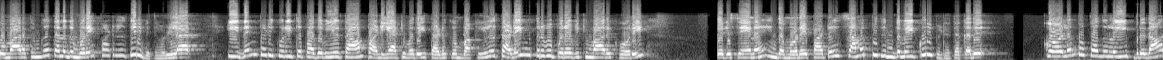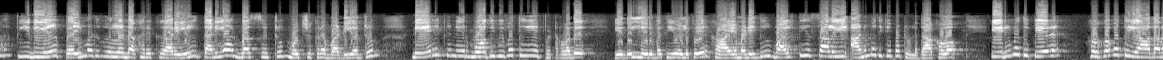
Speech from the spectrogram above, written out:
குமாரதுங்க தனது முறைப்பாட்டில் தெரிவித்துள்ளார். இதன்படி குறித்த பதவியில் தாம் பணியாற்றுவதை தடுக்கும் வகையில் தடை உத்தரவு பிறப்பிக்குமாறு கோரி சிறிசேன இந்த முறைப்பாட்டை சமர்ப்பித்திருந்தமை குறிப்பிடத்தக்கது. கொழும்பு பதுளை பிரதான வீதியில் பெல்மடுவுள்ள நகருக்கு அருகில் தனியார் பஸ் மற்றும் முச்சக்கர வண்டியொன்றும் நேருக்கு நேர் மோதி விபத்து ஏற்பட்டுள்ளது. இதில் இருபத்தி ஏழு பேர் காயமடைந்து வைத்தியசாலையில் அனுமதிக்கப்பட்டுள்ளதாகவும் இருபது பேர் ஹுகவத்தி ஆதார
